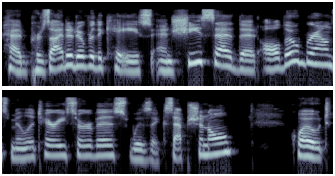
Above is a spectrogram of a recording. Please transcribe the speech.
had presided over the case, and she said that although Brown's military service was exceptional, quote,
